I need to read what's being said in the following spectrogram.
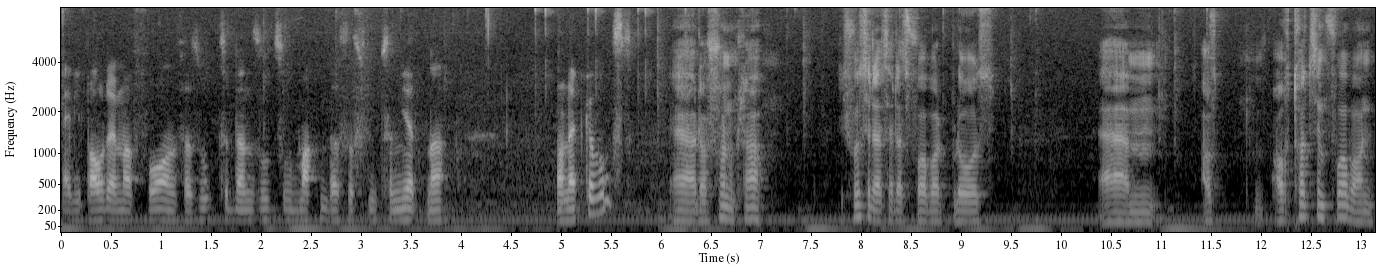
Ja, die baut er immer vor und versucht sie dann so zu machen, dass es funktioniert, ne? Noch nicht gewusst? Ja, doch schon, klar. Ich wusste, dass er das vorbaut, bloß ähm, auf, auch trotzdem vorbauen.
